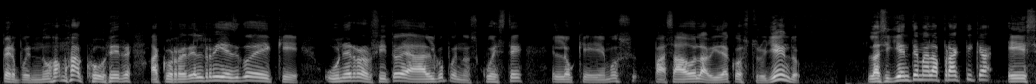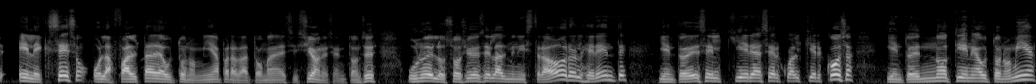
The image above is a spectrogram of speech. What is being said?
pero pues no vamos a cubrir, a correr el riesgo de que un errorcito de algo pues nos cueste lo que hemos pasado la vida construyendo. La siguiente mala práctica es el exceso o la falta de autonomía para la toma de decisiones. Entonces, uno de los socios es el administrador o el gerente y entonces él quiere hacer cualquier cosa y entonces no tiene autonomía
